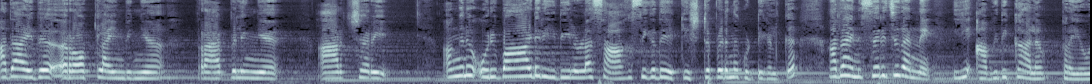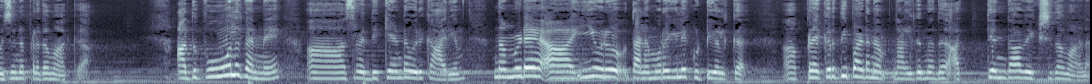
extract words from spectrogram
അതായത് റോക്ക് ക്ലൈംബിങ് റാപ്പിലിങ് ആർച്ചറി അങ്ങനെ ഒരുപാട് രീതിയിലുള്ള സാഹസികതയൊക്കെ ഇഷ്ടപ്പെടുന്ന കുട്ടികൾക്ക് അതനുസരിച്ച് തന്നെ ഈ അവധിക്കാലം പ്രയോജനപ്രദമാക്കുക. അതുപോലെ തന്നെ ശ്രദ്ധിക്കേണ്ട ഒരു കാര്യം. നമ്മുടെ ഈ ഒരു തലമുറയിലെ കുട്ടികൾക്ക് പ്രകൃതി പഠനം നൽകുന്നത് അത്യന്താപേക്ഷിതമാണ്.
